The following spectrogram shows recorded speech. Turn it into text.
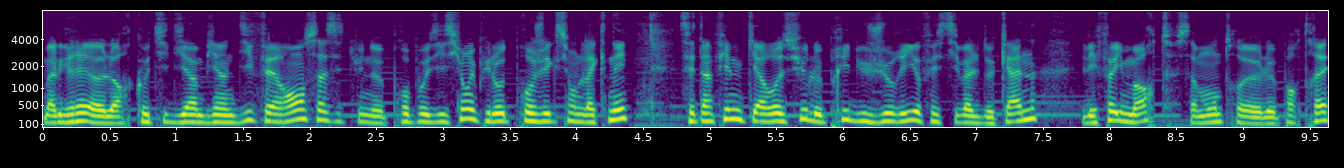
malgré euh, leur quotidien bien différent. Ça, c'est une proposition. Et puis l'autre projection de l'ACNE, c'est un film qui a reçu le prix du jury au Festival de Cannes, Les Feuilles Mortes. Ça montre euh, le portrait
